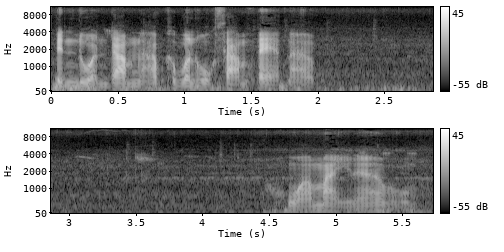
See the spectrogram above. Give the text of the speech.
เป็นด่วนดำนะครับขบวน 638 นะครับ หัวใหม่นะครับผม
